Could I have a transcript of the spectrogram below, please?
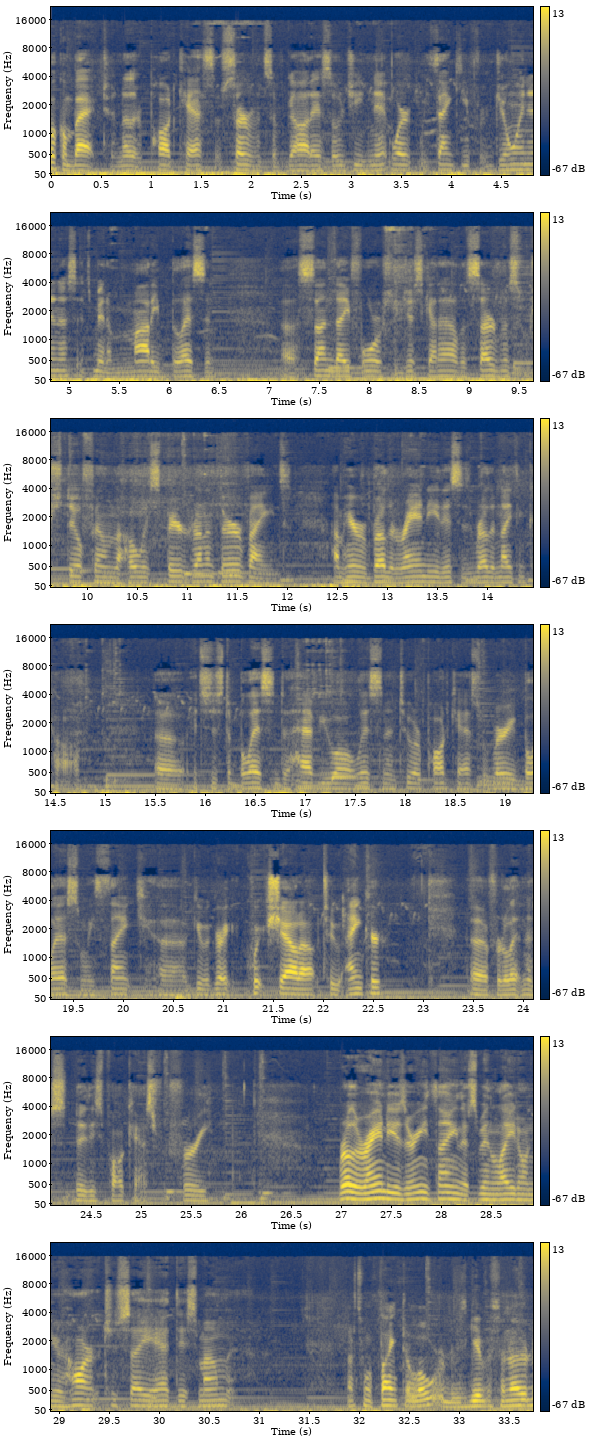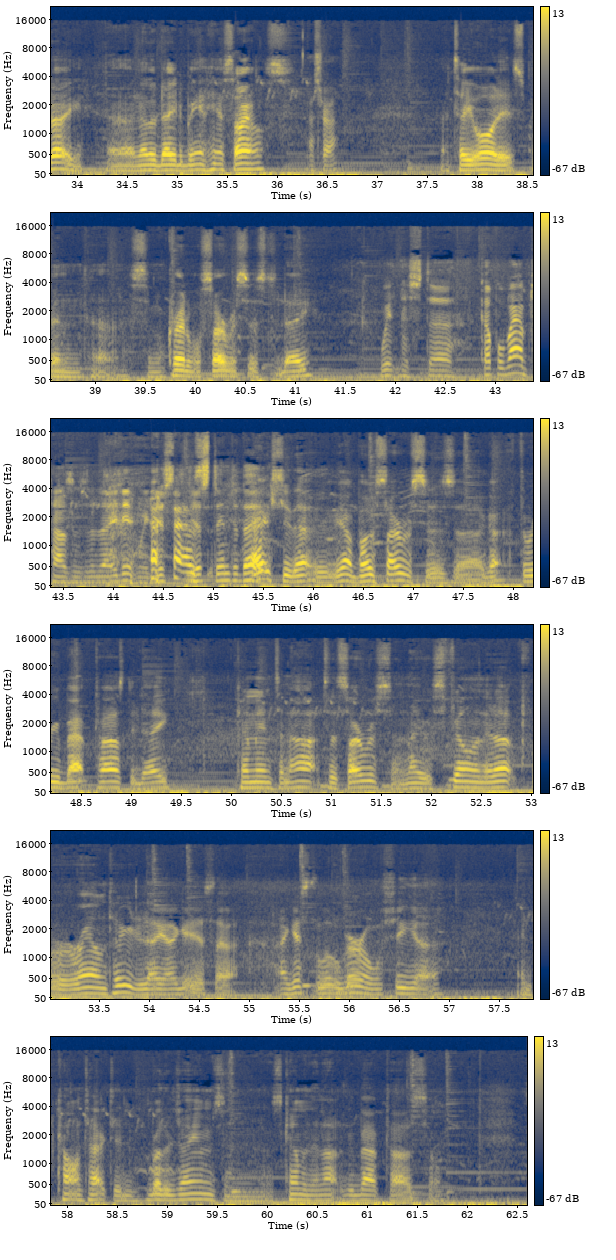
Welcome back to another podcast of Servants of God SOG Network. We thank you for joining us. It's been a mighty blessing uh, Sunday for us. We just got out of the service. We're still feeling the Holy Spirit running through our veins. I'm here with Brother Randy. This is Brother Nathan Cobb. Uh, it's just a blessing to have you all listening to our podcast. We're very blessed, and we thank, uh, give a great quick shout out to Anchor uh, for letting us do these podcasts for free. Brother Randy, is there anything that's been laid on your heart to say at this moment? I just want to thank the Lord He's give us another day, uh, another day to be in His house. That's right. I tell you what, it's been uh, some incredible services today. Witnessed uh, a couple baptizings today, didn't we? Just just in today. Actually, that yeah, both services. Uh, got three baptized today. Come in tonight to the service, and they was filling it up for round two today. I guess. Uh, I guess the little girl she uh, had contacted Brother James and was coming tonight to be baptized. So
